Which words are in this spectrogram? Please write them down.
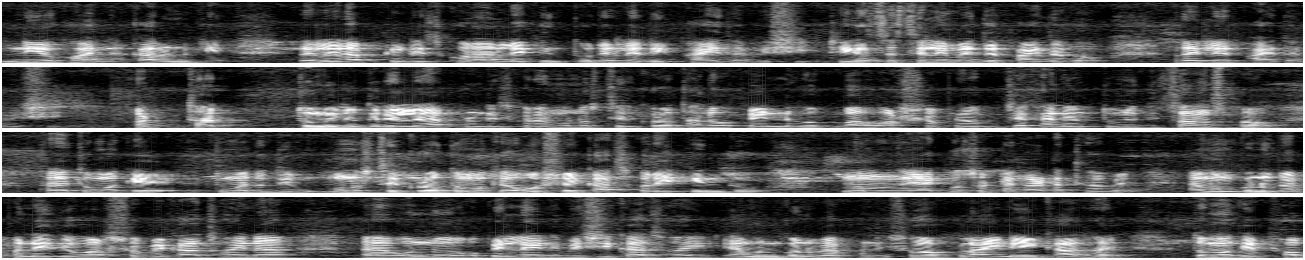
নিয়োগ হয় না। কারণ কি? রেলের অ্যাপ্রেন্টিস করালে কিন্তু রেলেরই ফায়দা বেশি। ঠিক আছে? ছেলেমেয়েদের ফায়দা কম, রেলের ফায়দা বেশি। অর্থাৎ তুমি যদি রেলের অ্যাপ্রেন্টিস করার মনস্থির করো, তাহলে ওপেন হোক বা ওয়ার্কশপে হোক, যেখানে হোক তুমি যদি চান্স পাও, তাহলে তোমাকে তোমরা যদি মনস্থির করো, তোমাকে অবশ্যই কাজ করেই কিন্তু এক বছরটা কাটাতে হবে। এমন কোনো ব্যাপার নেই যে ওয়ার্কশপে কাজ হয় না অন্য ওপেন লাইনে বেশি কাজ হয়, এমন কোনো ব্যাপার নেই। সব লাইনেই কাজ হয়, তোমাকে সব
